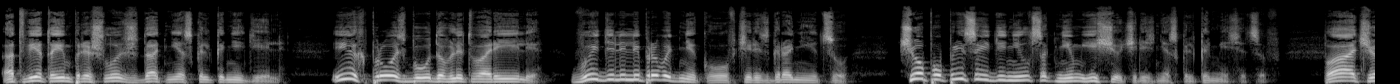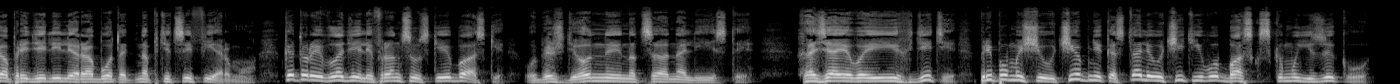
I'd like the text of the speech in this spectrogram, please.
Ответа им пришлось ждать несколько недель. Их просьбу удовлетворили, выделили проводников через границу. Чопо присоединился к ним еще через несколько месяцев. Пачо определили работать на птицеферму, которой владели французские баски, убежденные националисты. Хозяева и их дети при помощи учебника стали учить его баскскому языку.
